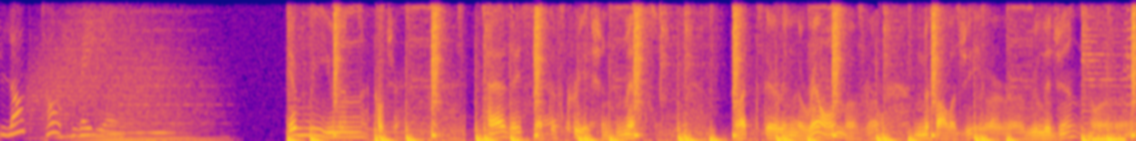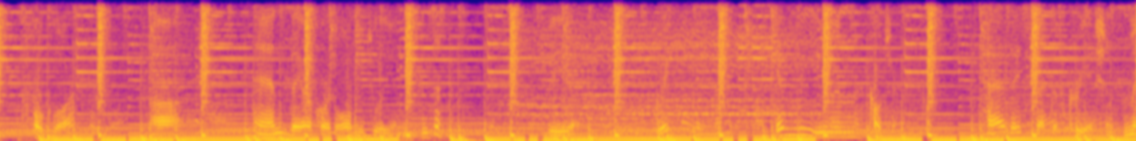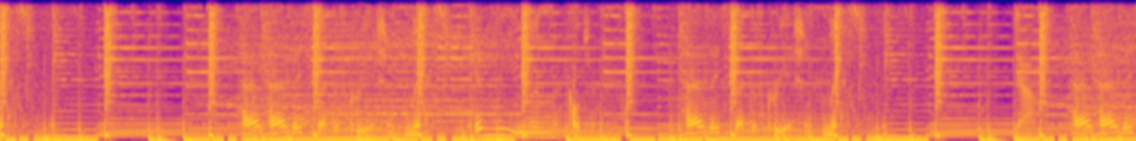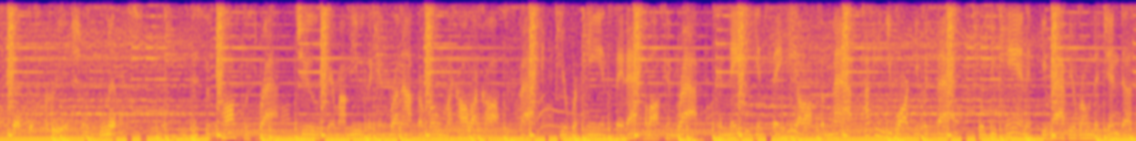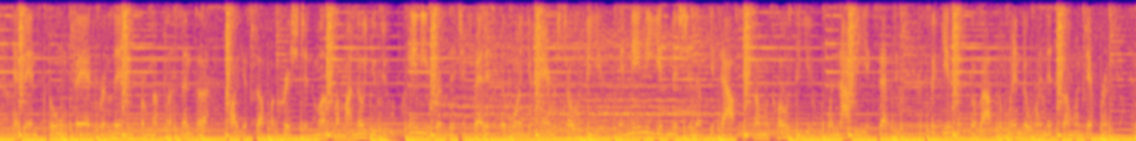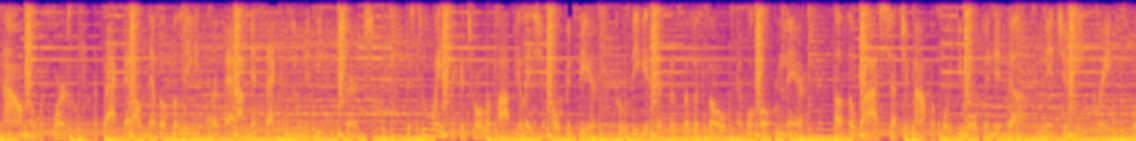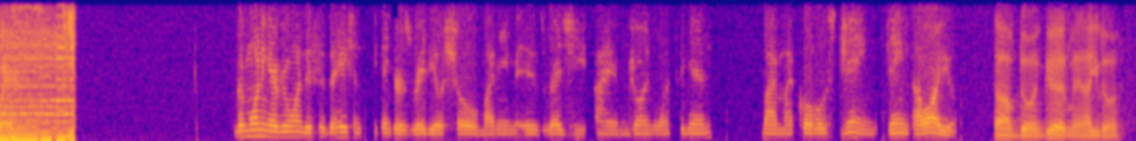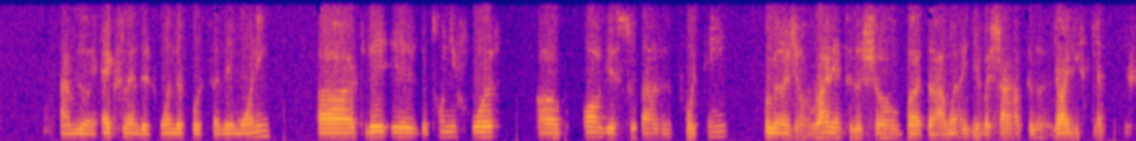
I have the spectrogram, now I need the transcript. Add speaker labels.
Speaker 1: Blog Talk Radio.
Speaker 2: Every human culture has a set of creation myths, but they're in the realm of mythology or religion or uh, folklore, and they are, of course, all mutually inconsistent. The great thing is every human culture has a set of creation myths has, has a set of creation myths. Every human culture has a set of creation myths.
Speaker 3: Yeah.
Speaker 2: Has, has a set of creation myths.
Speaker 3: This is costless rap. Jews hear my music and run out the room like Holocaust is back. Europeans say that block can rap. Canadians say he off the map. How can you argue with that? Well, you can if you have your own agenda and been spoon-fed religion from the placenta. Call yourself a Christian, Muslim, I know you do. Any religion, bet it's the one your parents chose for you. And any admission of your doubts to someone close to you will not be accepted. Cause forgiveness goes out the window when it's someone different. And I don't know what's worse, the fact that I'll never believe or that I miss that community from church. There's two ways to control a population, hope and fear. Prove the existence of a soul, and we'll go from there. Otherwise, shut your mouth before you open it up to mention me, Greydon Square.
Speaker 4: Good morning, everyone. This is the Haitian Thinkers radio show. My name is Reggie. I am joined once again by my co-host James. James, how are you?
Speaker 5: I'm doing good, man. How you doing?
Speaker 4: I'm doing excellent this wonderful Sunday morning. Uh, today is the 24th of August 2014. We're going to jump right into the show, but uh, I want to give a shout out to the Yardy Skeptics,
